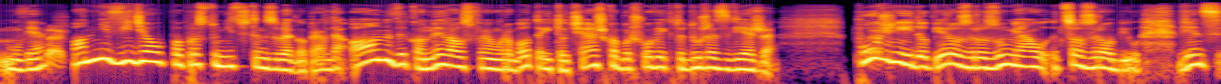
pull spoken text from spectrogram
mówię. Tak. On nie widział po prostu nic w tym złego, prawda? On wykonywał swoją robotę i to ciężko, bo człowiek to duże zwierzę. Później tak. dopiero zrozumiał, co zrobił. Więc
